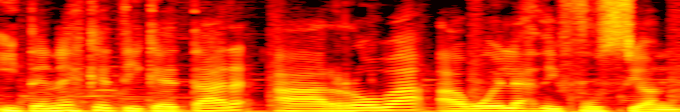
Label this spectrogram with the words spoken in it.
y tenés que etiquetar a arroba abuelasdifusión.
